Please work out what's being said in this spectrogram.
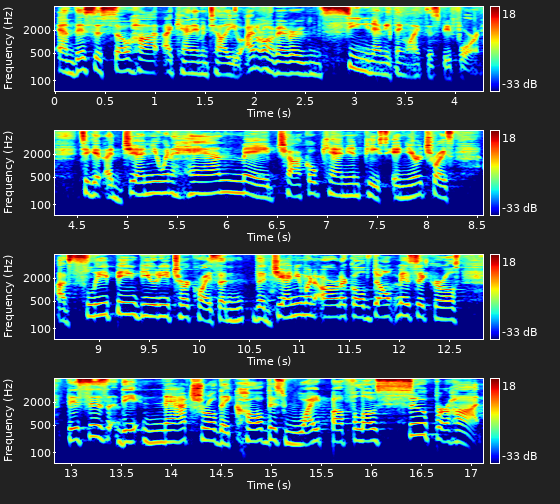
And this is so hot, I can't even tell you. I don't know if I've ever even seen anything like this before. To get a genuine handmade Chaco Canyon piece in your choice of Sleeping Beauty turquoise, the, the genuine article, don't miss it, girls. This is the natural, they call this white buffalo, super hot.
